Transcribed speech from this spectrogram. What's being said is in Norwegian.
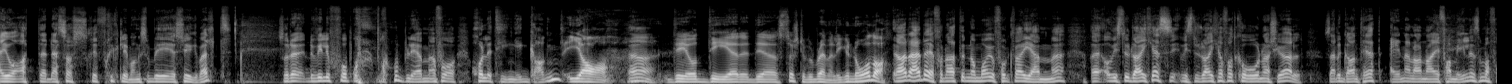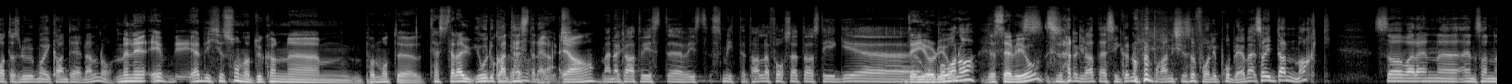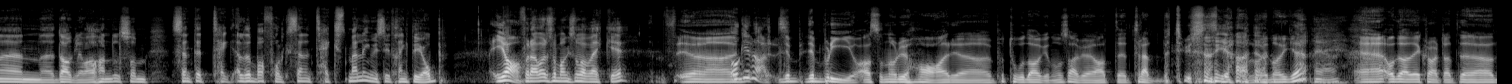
er jo at det er så fryktelig mange som blir sykemeldt. Så det, det vil jo få problemer med å holde ting i gang. Ja. Ja. Det er jo der det største problemet ligger nå, da. Ja, det er det, for nå må jo folk være hjemme. Og hvis du da ikke, du da ikke har fått korona sjøl, så er det garantert en eller annen i familien som har fått det, så du må i karantene eller noe. Men er, er det ikke sånn at du kan eh, på en måte teste deg ut? Jo, du kan teste deg ut. Ja, Men det er klart, hvis, hvis smittetallet fortsetter å stige eh, Det gjør det jo. nå, Det ser vi jo. Så er det klart det er sikkert noen bransjer som får litt problemer. Så i Danmark så var det en, en sånn en dagligvarehandel som sendte tek, eller bare folk sendte tekstmelding hvis de trengte jobb. ja. For der var det så mange som var vekke. Eh, Originalt. Det, det blir jo, altså Når du har eh, På to dager nå så har vi jo hatt eh, 30 000 smittede i Norge. Ja. Eh, og da er det klart at eh,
